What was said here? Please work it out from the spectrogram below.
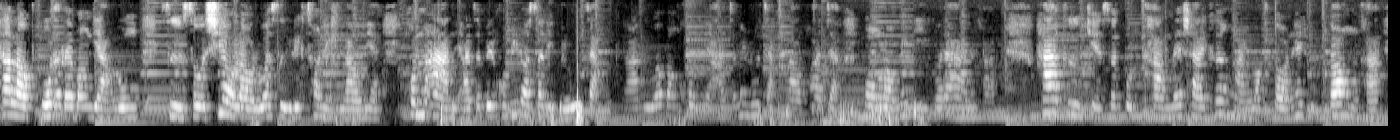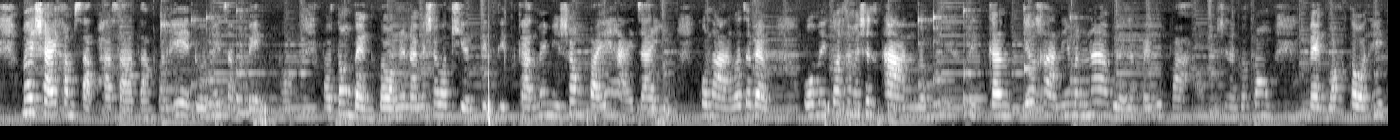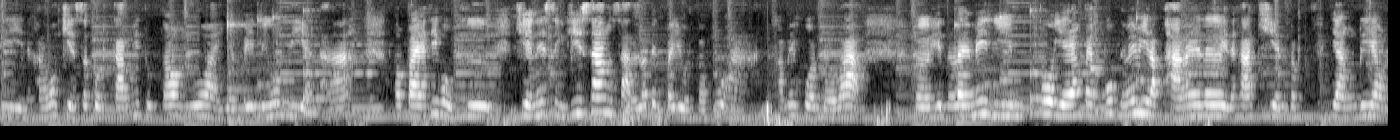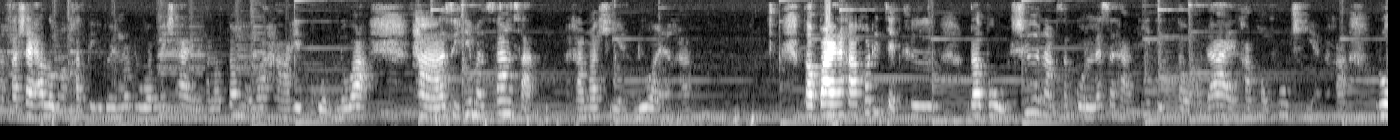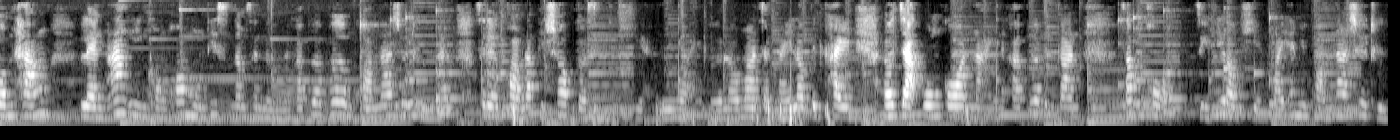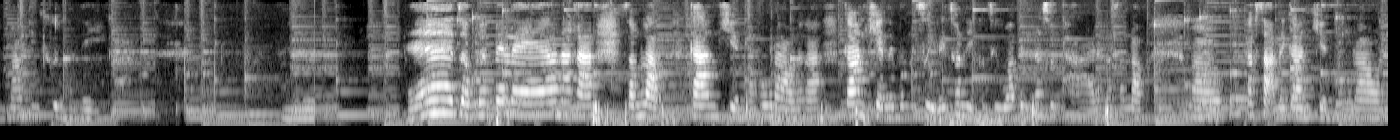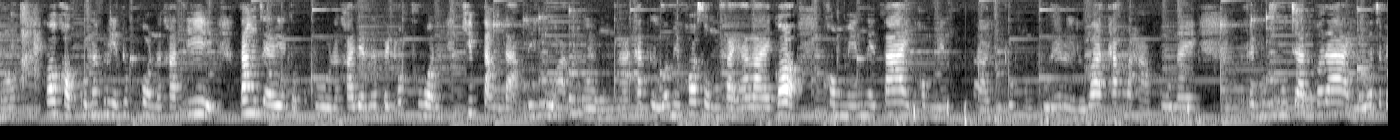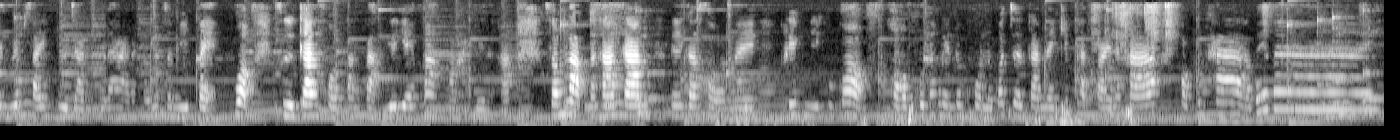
ถ้าเราโพสอะไรบางอย่างลงสื่อโซเชียลเราหรือว่าสื่ออิเล็กทรอนิกส์เราเนี่ยคนมาอ่านเนี่ยอาจจะเป็นคนที่เราสนิทหรือรู้จักนะหรือว่าบางคนเนี่ยอาจจะไม่รู้จักเราเขาอาจจะมองเราไม่ดีก็ได้นะคะห้าคือเขียนสะกดคำและใช้เครื่องหมายวรรคตอนให้ถูกต้องนะคะ ไม่ใช้คำศัพท์ภาษาต่างประเทศโดยไม่จำเป็นเนาะเราต้องแบ่งตอนด้วยนะไม่ใช่ว่าเขียนติดติดกันไม่มีช่องไฟให้หายใจคนอ่านก็จะแบบโอ้ไม่ก็ทำไมฉันอ่านแบบติดกันเยอะขนาดนี้มันน่าเบื่อกันไปหรือเปล่า เพราะฉะนั้นก็ต้องแบ่งวรรคตอนให้ดีนะคะแล้วก็เขียนสะกดกรรมให้ถูกต้องด้วย อย่าไปลิ้วเบียดนะ ต่อไปที่ 6 คือ เขียนในสิ่งที่สร้างสรรค์และเป็นประโยชน์กับผู้อ่านนะคะไม่ควรแบบว่าเออเห็นอะไรไม่ดีโต้แย้งไปปุ๊บเนี่ยไม่มีหลักฐานอะไรเลยนะคะ เขียนแบบอย่างเดียวนะคะ ใช้อารมณ์อคติตัวเองล้วนๆไม่ใช่นะคะเราต้องแบบว่าหาเหตุผลหรือว่า หาสิ่งที่มันสร้างสรรค์นะคะมาเขียนด้วยนะคะ ต่อไปนะคะข้อที่ 7 คือ ระบุชื่อนามสกุลและสถานที่ติดต่อได้นะคะของผู้เขียนนะคะ รวมทั้งแหล่งอ้างอิงของข้อมูลที่นำเสนอนะคะ เพื่อเพิ่มความน่าเชื่อถือและแสดงความรับผิดชอบต่อสิ่งที่เขียนด้วยเออเรามาจากไหนเราเป็นใครเราจากองค์กรไหนนะคะ เพื่อเป็นการซัพพอร์ตสิ่งที่เราเขียนไปให้มีความน่าเชื่อถือมากยิ่งขึ้นนั่นเองค่ะ จบกันไปแล้วนะคะสำหรับการเขียนของพวกเรานะคะ การเขียนในบนหนังสืออิเล็กทรอนิกส์ก็ถือว่าเป็นเรื่องสุดท้ายนะคะสำหรับ ทักษะในการเขียนของเราเนาะก็ขอบคุณนักเรียนทุกคนนะคะ ที่ตั้งใจเรียนกับครูนะคะอย่าลืมไปทบทวนคลิปต่างๆ ที่ครูอัดลงนะถ้าเกิดว่ามีข้อสงสัยอะไรก็คอมเมนต์ในใต้คอมเมนต์ยูทูบของครูได้เลย หรือว่าทักมาหาครูในเฟซบุ๊กครูจันก็ได้ หรือว่าจะเป็นเว็บไซต์ครูจันก็ได้นะคะก็จะมีแปะพวกสื่อการสอนต่างๆ เยอะแยะมากมายเลยนะคะสำหรับนะคะการเรียนการสอนในคลิปนี้ครูก็ขอขอบคุณนักเรียนทุกคน แล้วก็เจอกันในคลิปถัดไปนะคะ ขอบคุณค่ะ บ๊ายบาย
